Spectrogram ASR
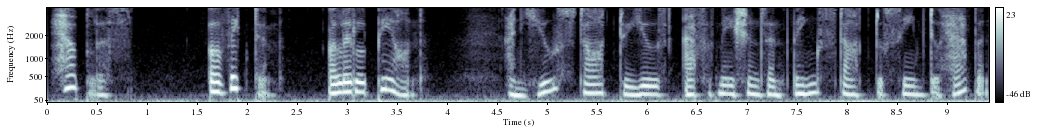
helpless, a victim, a little peon, and you start to use affirmations and things start to seem to happen,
